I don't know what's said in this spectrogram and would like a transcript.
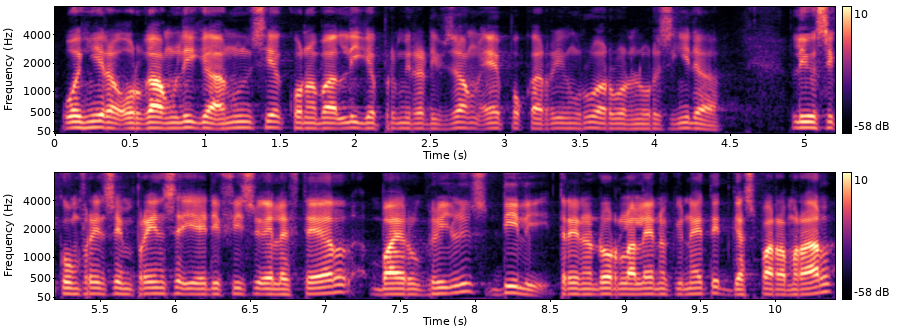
início wanhira orgão liga anuncia konaba liga primeira divisão época riung rua ruan luresingida Liu si conferência imprensa e edifício LFTL, bairro Grilhos, Dili, treinador Laleno United, Gaspar Amaral,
